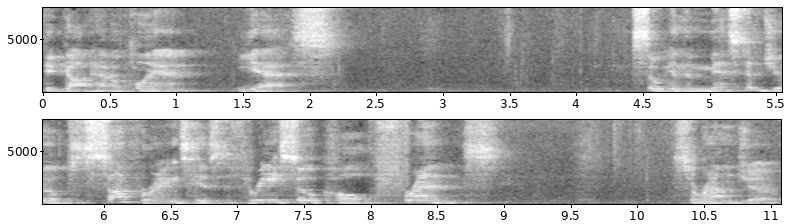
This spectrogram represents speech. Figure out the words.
Did God have a plan? Yes. So, in the midst of Job's sufferings, his three so called friends surround Job.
